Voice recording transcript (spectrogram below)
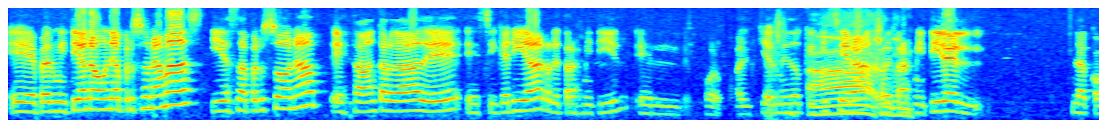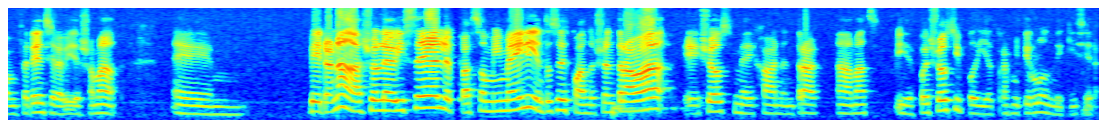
eh, permitían a una persona más y esa persona estaba encargada de, eh, si quería, retransmitir el, por cualquier medio que Ah, quisiera, retransmitir el, la conferencia, la videollamada. Eh, pero nada, yo le avisé, le pasó mi mail y entonces cuando yo entraba, ellos me dejaban entrar, nada más. Y después yo sí podía transmitirlo donde quisiera.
